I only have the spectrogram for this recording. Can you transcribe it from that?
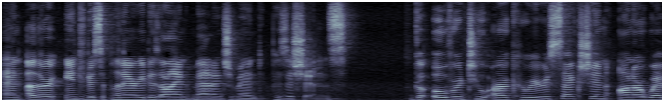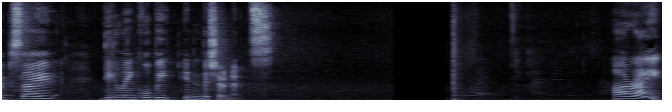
and other interdisciplinary design management positions. Go over to our careers section on our website. The link will be in the show notes. All right,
